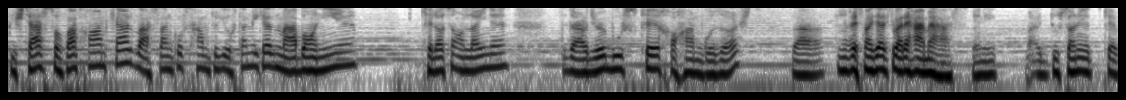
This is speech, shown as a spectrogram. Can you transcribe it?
بیشتر صحبت خواهم کرد و اصلا گفت همونطور که گفتم یکی از مبانی کلاس آنلاین در بورس که خواهم گذاشت و این قسمتی هست که برای همه هست. یعنی دوستانی که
